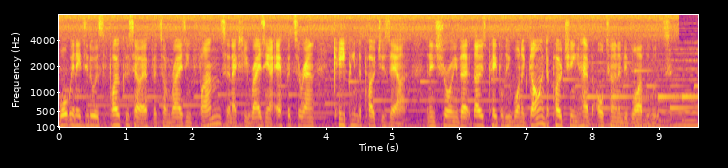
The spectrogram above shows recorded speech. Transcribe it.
What we need to do is focus our efforts on raising funds and actually raising our efforts around keeping the poachers out and ensuring that those people who want to go into poaching have alternative livelihoods.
